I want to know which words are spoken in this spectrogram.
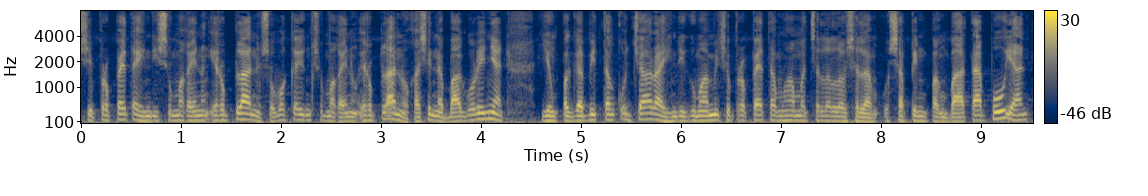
si propeta hindi sumakay ng eroplano. So wag kayong sumakay ng eroplano kasi nabago rin yan. Yung paggamit ng kutsara, hindi gumamit si propeta Muhammad sallallahu alaihi wasallam. Usaping pangbata po yan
